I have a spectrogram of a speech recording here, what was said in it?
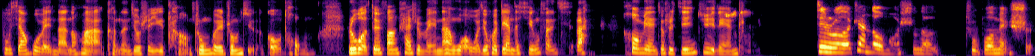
不相互为难的话，可能就是一场中规中矩的沟通。如果对方开始为难我，我就会变得兴奋起来，后面就是金句连成，进入了战斗模式的主播美食。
